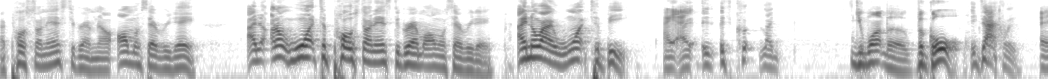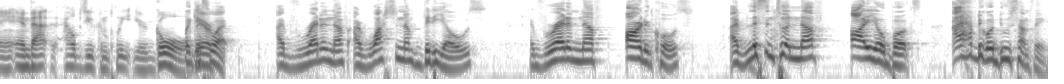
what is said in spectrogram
I post on Instagram now almost every day. I don't, I don't want to post on Instagram almost every day. I know I want to be. I, I it's cl- like You want the the goal. exactly. and, and that helps you complete your goal. But guess what? I've read enough. I've watched enough videos. I've read enough articles. I've listened to enough audiobooks. I have to go do something.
